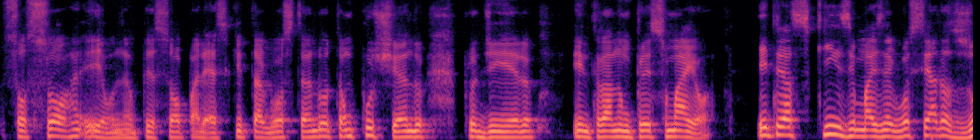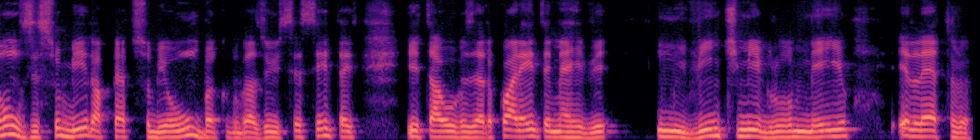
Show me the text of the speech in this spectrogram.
sou só eu, né? O pessoal parece que está gostando ou estão puxando para o dinheiro entrar num preço maior. Entre as 15 mais negociadas, 11 subiram, a Petro subiu 1, Banco do Brasil em 60, Itaú 0,40, MRV 1,20, Migro meio, Eletro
